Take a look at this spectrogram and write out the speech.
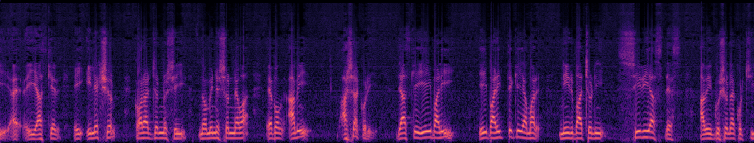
এই আজকের এই ইলেকশন করার জন্য সেই নমিনেশন নেওয়া, এবং আমি আশা করি যে আজকে এই বাড়ি, এই বাড়ির থেকেই আমার নির্বাচনী সিরিয়াসনেস আমি ঘোষণা করছি।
